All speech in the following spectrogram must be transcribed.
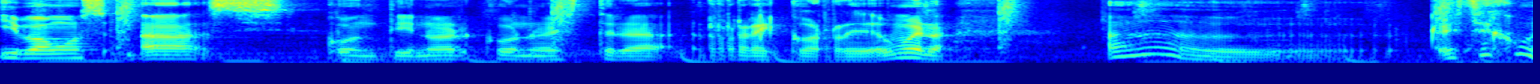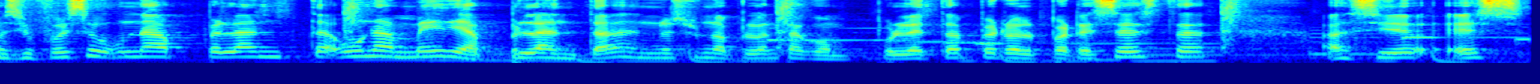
Y vamos a continuar con nuestra recorrido. Bueno, Ah, esta es como si fuese una planta, una media planta, no es una planta completa, pero al parecer esta ha sido, es,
